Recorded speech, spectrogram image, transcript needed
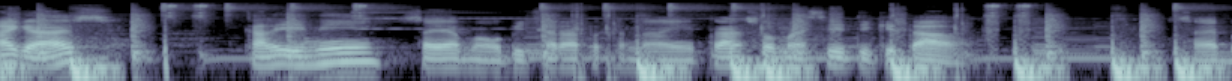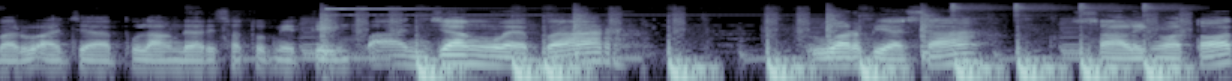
Hai guys, kali ini saya mau bicara mengenai transformasi digital. Saya baru aja pulang dari satu meeting panjang lebar, luar biasa, saling ngotot.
